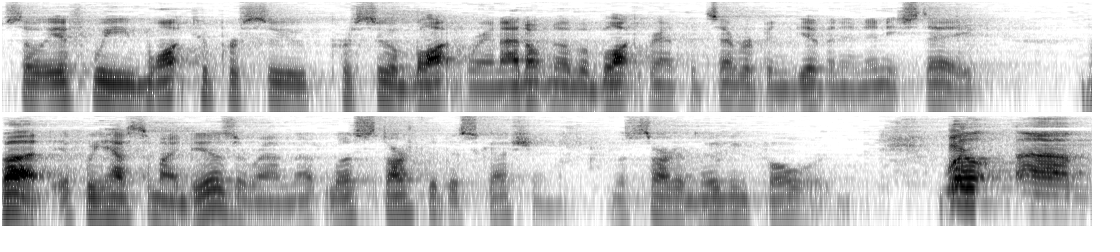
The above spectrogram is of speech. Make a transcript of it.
So if we want to pursue, pursue a block grant, I don't know of a block grant that's ever been given in any state, but if we have some ideas around that, let's start the discussion. Let's start it moving forward. Well, um,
